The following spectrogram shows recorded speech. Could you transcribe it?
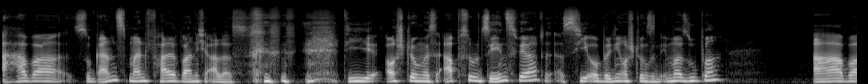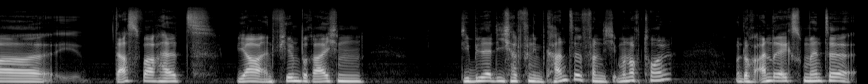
Aber so ganz mein Fall war nicht alles. die Ausstellung ist absolut sehenswert. CEO Berlin-Ausstellungen sind immer super. Aber das war halt, ja, in vielen Bereichen die Bilder, die ich halt von ihm kannte, fand ich immer noch toll. Und auch andere Experimente.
